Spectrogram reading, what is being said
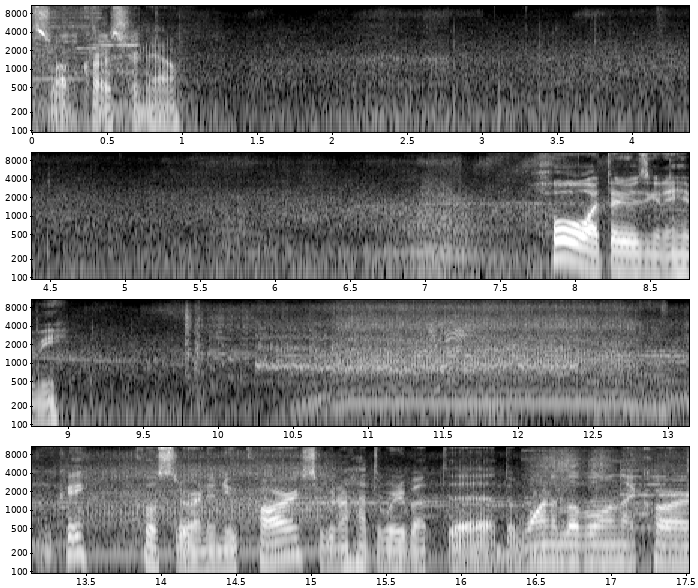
Swap cars for now. Oh, I thought he was gonna hit me. Okay, cool. So we're in a new car, so we don't have to worry about the the wanted level on that car.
